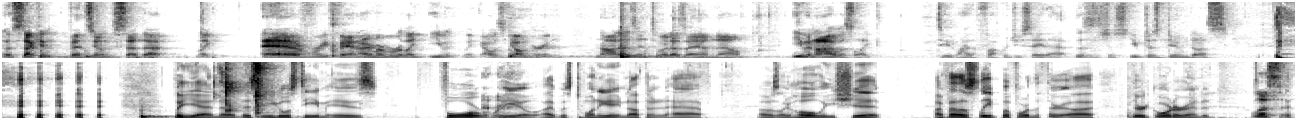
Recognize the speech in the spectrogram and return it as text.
The second Vince Young said that, like every fan, I remember, like even like I was younger and not as into it as I am now. Even I was like, "Dude, why the fuck would you say that? This is just you've just doomed us." but yeah, no, this Eagles team is for real. I was twenty eight nothing at half. I was like, holy shit! I fell asleep before the third uh, third quarter ended. Listen,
